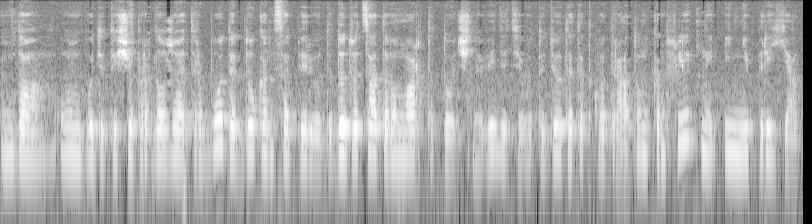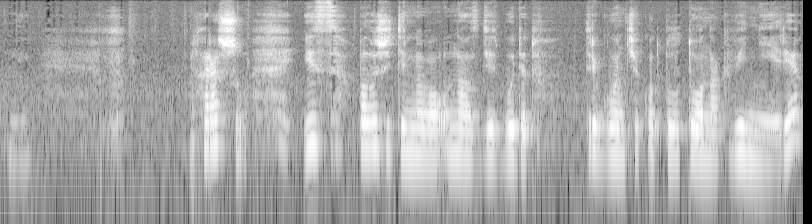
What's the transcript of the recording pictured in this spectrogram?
Да, он будет еще продолжать работать до конца периода, до 20 марта точно. Видите, вот идет этот квадрат. Он конфликтный и неприятный. Хорошо. Из положительного у нас здесь будет тригончик от Плутона к Венере.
